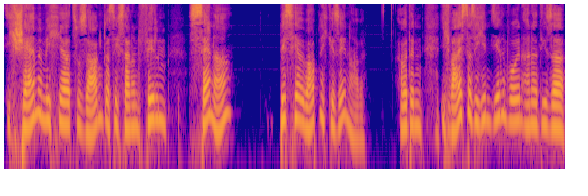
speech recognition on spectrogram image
ich schäme mich ja zu sagen, dass ich seinen Film Senna bisher überhaupt nicht gesehen habe. Aber denn ich weiß, dass ich ihn irgendwo in einer dieser,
